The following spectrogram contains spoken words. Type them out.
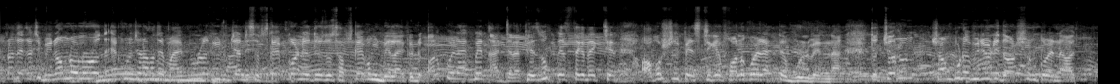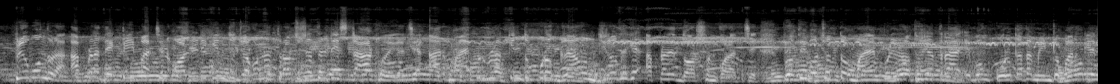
আপনাদের কাছে বিনম্র অনুরোধ, এখন যারা আমাদের মাইপুর ইউটিউব চ্যানেলটি সাবস্ক্রাইব করেন অতিরিক্ত সাবস্ক্রাইব এবং বেল আইকনটি অল করে রাখবেন, আর যারা ফেসবুক পেজ থেকে দেখছেন, অবশ্যই পেজটিকে ফলো করে রাখতে ভুলবেন না। তো চলুন, সম্পূর্ণ ভিডিওটি দর্শন করে নেওয়া প্রিয় বন্ধুরা, আপনারা দেখতেই পাচ্ছেন অলরেডি কিন্তু জগন্নাথ রথযাত্রাটি স্টার্ট হয়ে গেছে, আর মায়াপুর ব্লগ কিন্তু পুরো গ্রাউন্ড জিরো থেকে আপনাদের দর্শন করাচ্ছে। প্রতি বছর তো মায়াপুরের রথযাত্রা এবং কলকাতা মিন্টো পার্কের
